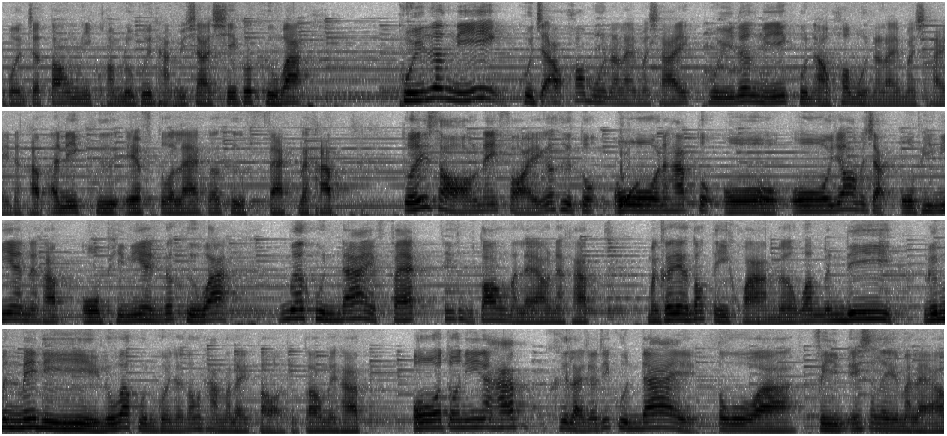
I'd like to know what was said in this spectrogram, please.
ควรจะต้องมีความรู้พื้นฐานวิชาชีพก็คือว่า คุยเรื่องนี้คุณจะเอาข้อมูลอะไรมาใช้ คุยเรื่องนี้คุณเอาข้อมูลอะไรมาใช้นะครับอันนี้คือ F ตัวแรกก็คือ fact นะครับตัวที่ 2 ในฝอยก็คือตัว O นะครับตัว O O ย่อมาจาก opinion นะครับ opinion ก็คือว่า เมื่อคุณได้ fact ที่ถูกต้องมาแล้วนะครับ มันก็ยังต้องตีความเนอะว่ามันดีหรือมันไม่ดีหรือว่าคุณควรจะต้องทำอะไรต่อถูกต้องไหมครับ O ตัวนี้นะครับคือหลังจากที่คุณได้ตัวฟิล์มเอ็กซเรย์มาแล้ว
